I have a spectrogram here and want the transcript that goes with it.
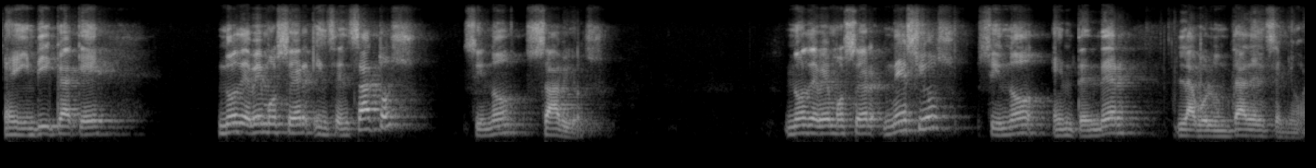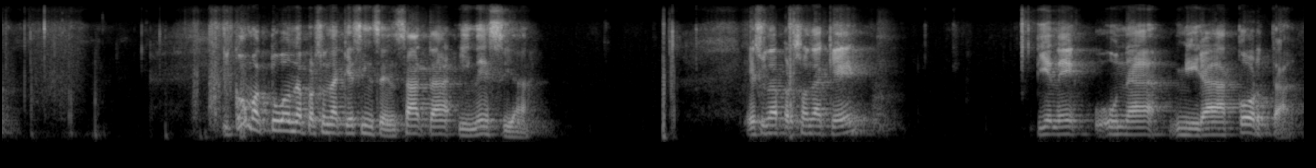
e indica que no debemos ser insensatos, sino sabios. No debemos ser necios, sino entender la voluntad del Señor. ¿Y cómo actúa una persona que es insensata y necia? Es una persona que tiene una mirada corta,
